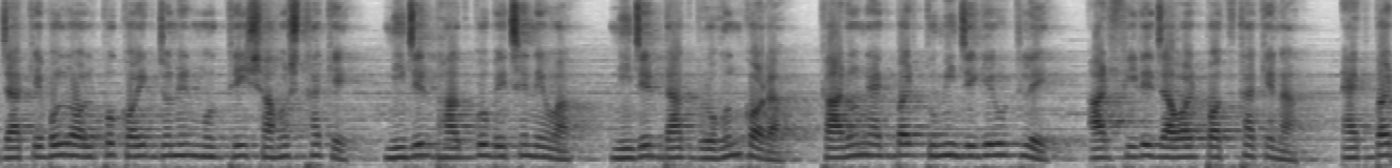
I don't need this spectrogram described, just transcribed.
যা কেবল অল্প কয়েকজনের মধ্যেই সাহস থাকে, নিজের ভাগ্য বেছে নেওয়া, নিজের ডাক গ্রহণ করা। কারণ একবার তুমি জেগে উঠলে, আর ফিরে যাওয়ার পথ থাকে না। একবার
